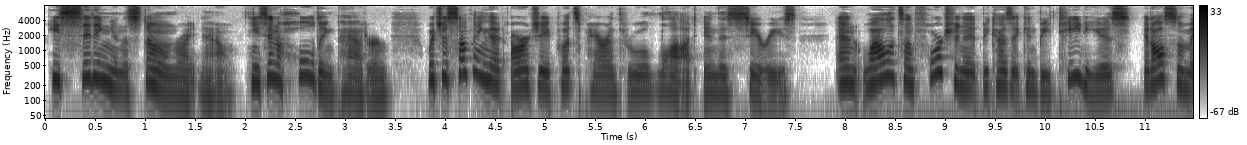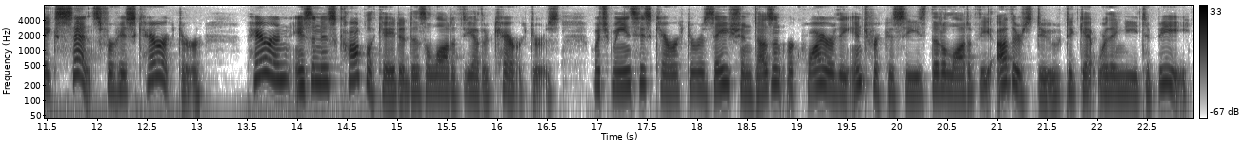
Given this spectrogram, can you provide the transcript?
He's sitting in the stone right now. He's in a holding pattern, which is something that RJ puts Perrin through a lot in this series. And while it's unfortunate because it can be tedious, it also makes sense for his character. Perrin isn't as complicated as a lot of the other characters, which means his characterization doesn't require the intricacies that a lot of the others do to get where they need to be.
